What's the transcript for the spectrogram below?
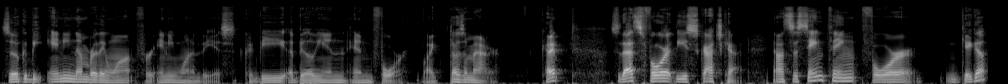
So it could be any number they want for any one of these. It could be a billion and four, like doesn't matter. Okay, so that's for the Scratch Cat. Now it's the same thing for Giga.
